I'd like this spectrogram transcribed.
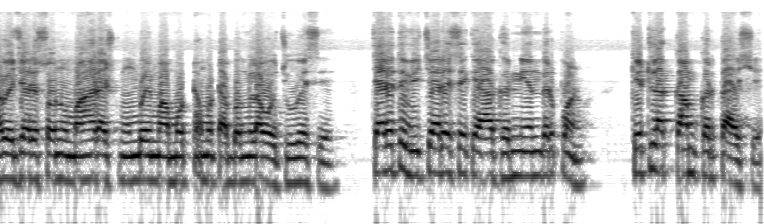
હવે જ્યારે સોનું મહારાષ્ટ્ર મુંબઈમાં મોટા મોટા બંગલાઓ જુએ છે, ત્યારે તે વિચારે છે કે આ ઘરની અંદર પણ કેટલાક કામ કરતા હશે.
